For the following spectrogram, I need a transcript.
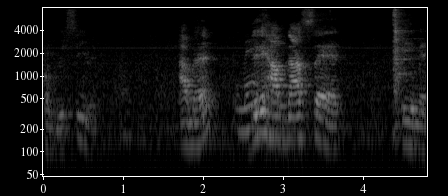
from receiving. Amen. Amen. They have not said amen.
